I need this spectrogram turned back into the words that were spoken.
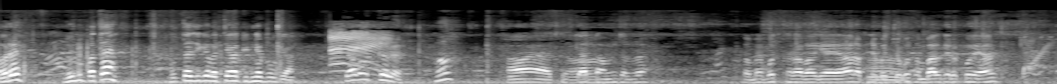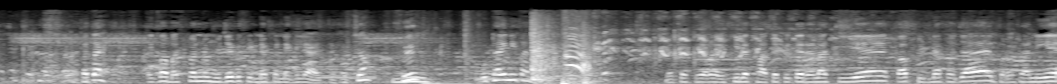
अरे दोनों पता है? गुप्ता जी के बच्चे का किडनैप हो गया। क्या बात कर रहे हाँ? हाँ? यार आजकल क्या काम चल रहा है? समय बहुत खराब आ गया यार अपने बच्चों को संभाल के रखो यार। पता है एक बार बचपन में मुझे भी किडनैप करने के लिए आए थे। अच्छा? फिर? उठा ही नहीं पाया। मैं तो कह रहा हूँ इसीलिए खाते पीते रहना चाहिए कब किडनैप हो जाए भरोसा नहीं है।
